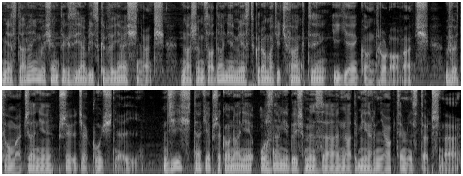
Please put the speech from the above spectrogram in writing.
nie starajmy się tych zjawisk wyjaśniać. Naszym zadaniem jest gromadzić fakty i je kontrolować. Wytłumaczenie przyjdzie później. Dziś takie przekonanie uznalibyśmy za nadmiernie optymistyczne.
